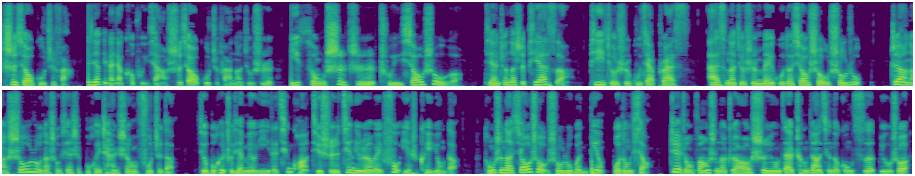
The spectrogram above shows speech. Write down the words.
市销估值法。今天给大家科普一下啊，市销估值法呢，就是以总市值除以销售额。简称的是 P/S 啊，P 就是股价 Price，S 呢就是每股的销售收入。这样呢，收入呢首先是不会产生负值的，就不会出现没有意义的情况。即使净利润为负也是可以用的。同时呢，销售收入稳定，波动小。这种方式呢，主要是用在成长性的公司，比如说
